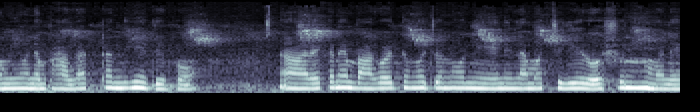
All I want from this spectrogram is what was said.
আমি মানে ভাগারটা দিয়ে দেবো। আর এখানে ভাগার দেওয়ার জন্য নিয়ে নিলাম হচ্ছে গিয়ে রসুন মানে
